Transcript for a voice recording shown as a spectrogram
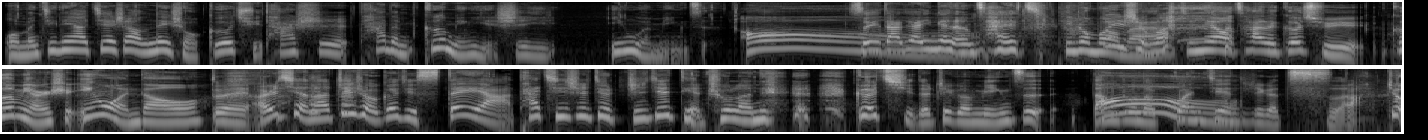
我们今天要介绍的那首歌曲，它是它的歌名也是英文名字哦，所以大家应该能猜，听众朋友们，为什么今天要猜的歌曲歌名是英文的哦？对，而且呢，这首歌曲 Stay 啊，它其实就直接点出了那歌曲的这个名字当中的关键的这个词了，就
